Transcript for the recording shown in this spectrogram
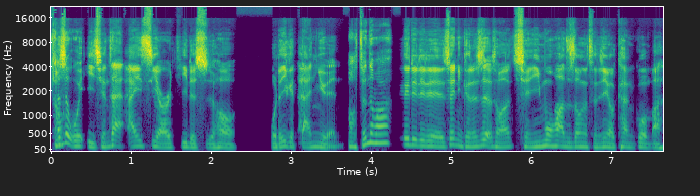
但是我以前在 ICRT 的时候，我的一个单元，哦，真的吗？对对对对，所以你可能是什么潜移默化之中的曾经有看过吗？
